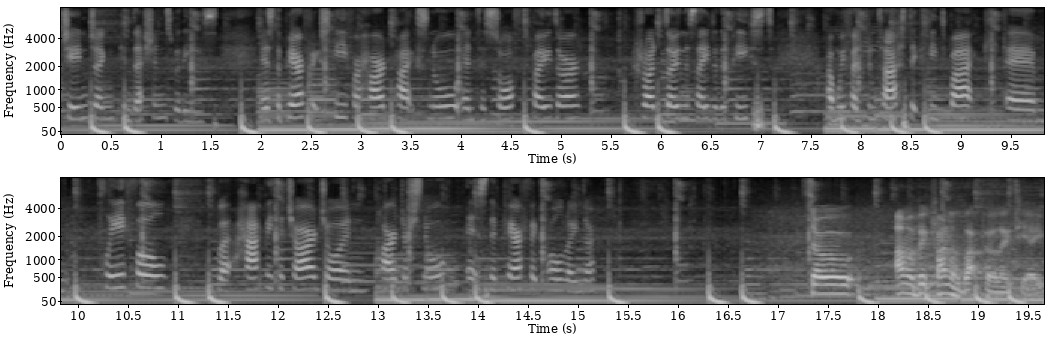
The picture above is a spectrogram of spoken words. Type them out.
changing conditions with ease. It's the perfect ski for hard packed snow into soft powder, crud down the side of the piste and we've had fantastic feedback, um, playful, but happy to charge on harder snow. It's the perfect all-rounder. So I'm a big fan of the Black Pearl 88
